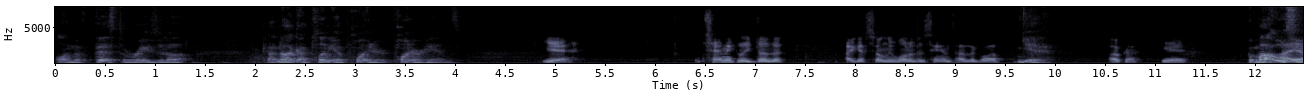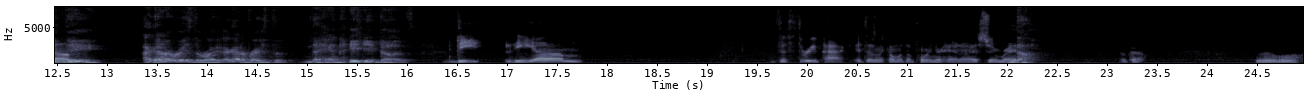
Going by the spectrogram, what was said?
on the fist to raise it up. I know I got plenty of pointer pointer hands. Yeah. Technically, doesn't. I guess only one of his hands has a glove. Yeah, Okay. Yeah. but my OCD, um, I, gotta raise the right. I gotta raise the the hand that he does. The the um. The three pack. It doesn't come with a pointer hand, I assume, right? No. Okay. Well,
